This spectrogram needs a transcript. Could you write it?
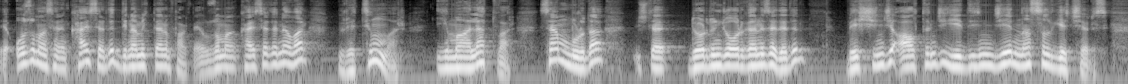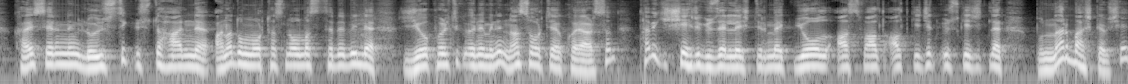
E, o zaman senin Kayseri'de dinamiklerin farklı. E, o zaman Kayseri'de ne var? Üretim var imalat var. Sen burada işte dördüncü organize dedin. Beşinci, altıncı, yedinciye nasıl geçeriz? Kayseri'nin lojistik üstü haline Anadolu'nun ortasında olması sebebiyle jeopolitik önemini nasıl ortaya koyarsın? Tabii ki şehri güzelleştirmek, yol, asfalt, alt geçit, üst geçitler bunlar başka bir şey.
